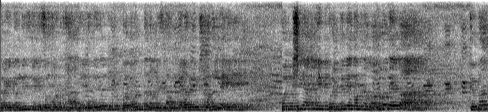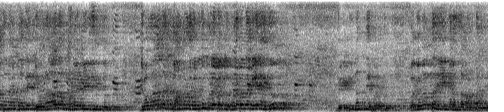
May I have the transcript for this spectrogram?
ನಮಗೆ ನಂದಿಸಲಿಕ್ಕೆ ಸಂಪೂರ್ಣ ಸಾಧ್ಯ ಇಲ್ಲದಿದ್ದರೆ ಭಗವಂತ ನಂಬಿಸ್ತಾನೆ. ಕೆಲವೇ ಕ್ಷಣದಲ್ಲಿ ಪಕ್ಷಿಯ ಈ ಪ್ರಕ್ರಿಯೆ ನೋಡಿದ ವರುಣದೇವ ಕೃತಾರ್ಥನಾಗ್ತಾನೆ. ಜೋರಾದ ಮಳೆ ಬೀಸಿತ್ತು. ಜೋರಾದ ಕಾರ್ಮೋಡ ಕವಿದು ಮಳೆ ಬಂತು. ಮಳೆ ಬಂದಾಗ ಏನಾಯ್ತು? ಬೆಂಕಿ ಹೊರತು ಭಗವಂತ ಈ ಕೆಲಸ ಮಾಡ್ತಾನೆ.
